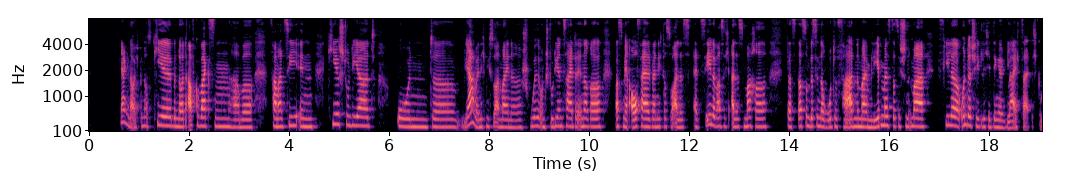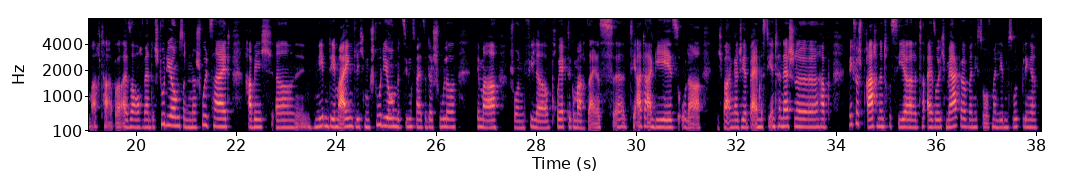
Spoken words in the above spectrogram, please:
Ja, genau. Ich bin aus Kiel, bin dort aufgewachsen, habe Pharmazie in Kiel studiert und äh, ja, wenn ich mich so an meine Schul- und Studienzeit erinnere, was mir auffällt, wenn ich das so alles erzähle, was ich alles mache, dass das so ein bisschen der rote Faden in meinem Leben ist, dass ich schon immer viele unterschiedliche Dinge gleichzeitig gemacht habe. Also auch während des Studiums und in der Schulzeit habe ich äh, neben dem eigentlichen Studium beziehungsweise der Schule immer schon viele Projekte gemacht, sei es äh, Theater-AGs oder ich war engagiert bei Amnesty International, habe mich für Sprachen interessiert. Also ich merke, wenn ich so auf mein Leben zurückblicke,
